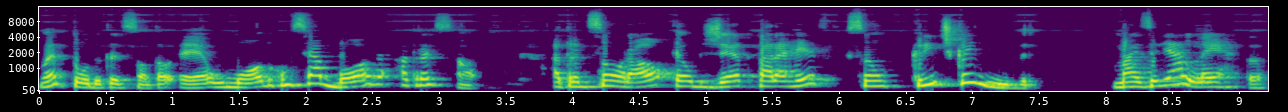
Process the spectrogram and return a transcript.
não é toda tradição, então, é o modo como se aborda a tradição. A tradição oral é objeto para reflexão crítica e livre, mas ele alerta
